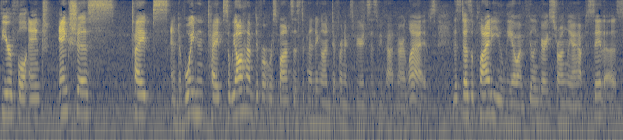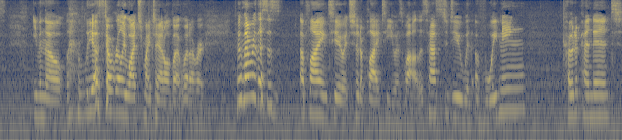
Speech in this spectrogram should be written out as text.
fearful, anx anxious types and avoidant types. So we all have different responses depending on different experiences we've had in our lives. This does apply to you, Leo. I'm feeling very strongly, I have to say this. Even though Leos don't really watch my channel, but whatever whomever this is applying to, it should apply to you as well. This has to do with avoiding codependent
